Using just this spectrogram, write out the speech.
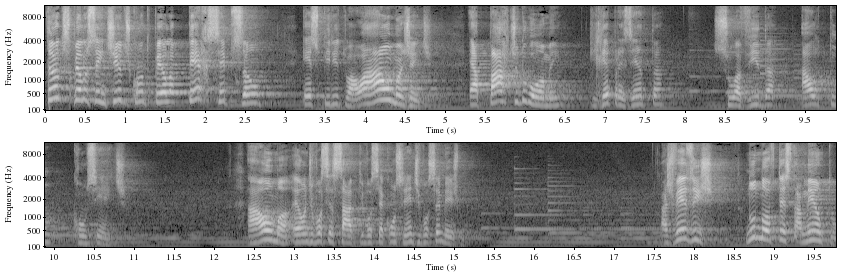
tanto pelos sentidos quanto pela percepção espiritual. A alma, gente, é a parte do homem que representa sua vida auto consciente. A alma é onde você sabe que você é consciente de você mesmo. Às vezes, no Novo Testamento,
